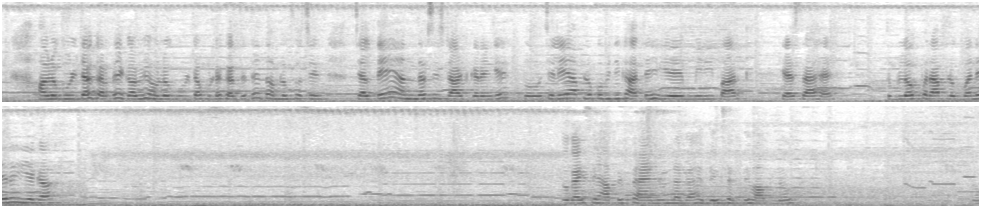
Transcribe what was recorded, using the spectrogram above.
हम लोग उल्टा करते हैं कभी हम लोग उल्टा पुल्टा कर देते हैं तो हम लोग सोचे चलते हैं अंदर से स्टार्ट करेंगे। तो चलिए आप लोग को भी दिखाते हैं ये मिनी पार्क कैसा है? तो ब्लॉग पर आप लोग बने रहिएगा। तो गाइस यहाँ पे फ़ैन उन लगा है देख सकते हो आप लोग। तो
